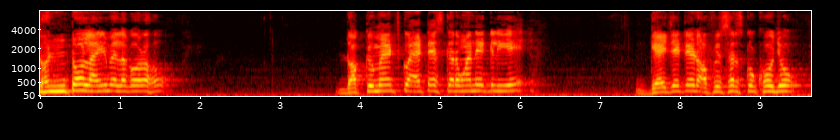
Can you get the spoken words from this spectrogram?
घंटों लाइन में लगो रहो। डॉक्यूमेंट्स को अटैच करवाने के लिए गैजेटेड ऑफिसर्स को खोजो।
